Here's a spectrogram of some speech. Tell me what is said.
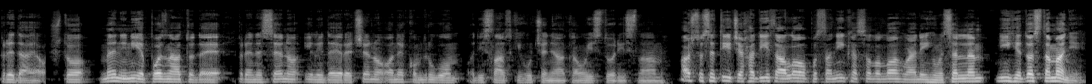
predaja, što meni nije poznato da je preneseno ili da je rečeno o nekom drugom od islamskih učenjaka u istoriji islama. A što se tiče haditha Allahu poslanika sallallahu alaihi wasallam, njih je dosta manje.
